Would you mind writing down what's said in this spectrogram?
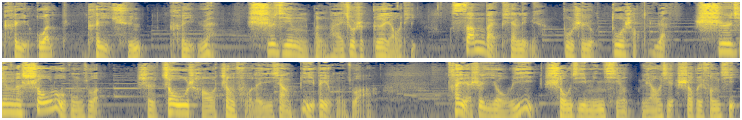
可以观，可以群，可以怨。”《诗经》本来就是歌谣体，三百篇里面不知有多少的怨。《诗经》的收录工作是周朝政府的一项必备工作啊，它也是有意收集民情、了解社会风气。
